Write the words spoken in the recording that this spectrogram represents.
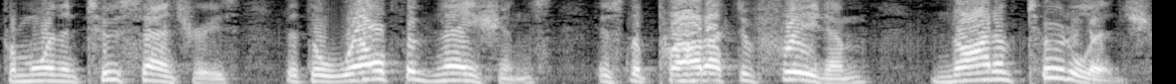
for more than two centuries that the wealth of nations is the product of freedom, not of tutelage,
